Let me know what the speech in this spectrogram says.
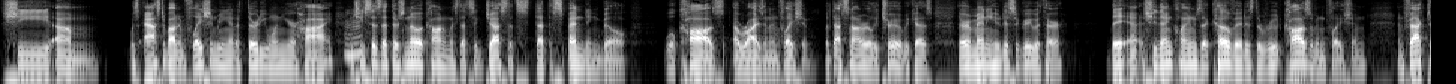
she um, was asked about inflation being at a 31 year high, and she says that there's no economist that suggests that's, that the spending bill will cause a rise in inflation. But that's not really true because there are many who disagree with her. They, uh, she then claims that COVID is the root cause of inflation, and fact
